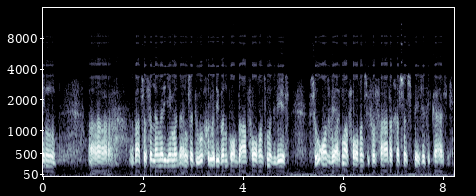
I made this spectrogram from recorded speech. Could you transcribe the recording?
en uh wat so silinder jy moet insit hoe groot die windpomp daarvolgens moet wees. So ons werk maar volgens die vervaardiger se spesifikasies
